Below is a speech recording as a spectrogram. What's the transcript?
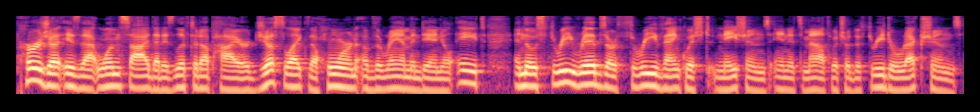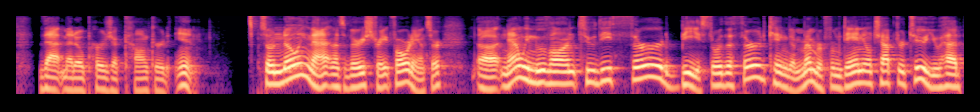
Persia is that one side that is lifted up higher, just like the horn of the ram in Daniel 8. And those three ribs are three vanquished nations in its mouth, which are the three directions that Medo Persia conquered in. So, knowing that, and that's a very straightforward answer, uh, now we move on to the third beast or the third kingdom. Remember, from Daniel chapter 2, you had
